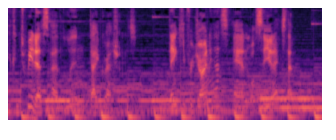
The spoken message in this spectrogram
You can tweet us at lindigressions. Thank you for joining us, and we'll see you next time.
